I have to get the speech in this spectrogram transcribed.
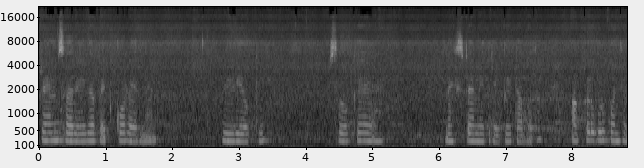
ఫ్రేమ్ సరిగా పెట్టుకోలేదు నేను వీడియోకి. సో ఓకే నెక్స్ట్ టైం ఇది రిపీట్ అవ్వదు. అక్కడ కూడా కొంచెం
